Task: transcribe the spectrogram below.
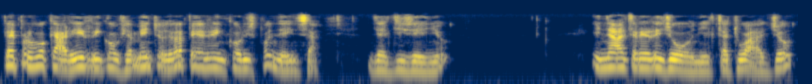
per provocare il rigonfiamento della pelle in corrispondenza del disegno. In altre regioni il tatuaggio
